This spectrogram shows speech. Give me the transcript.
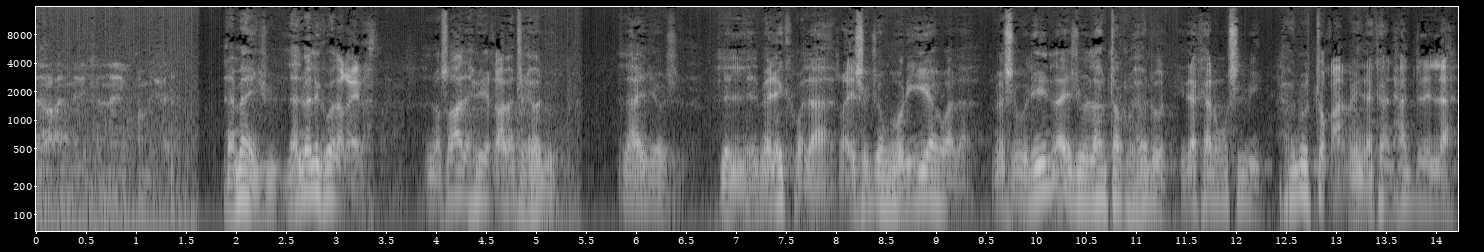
إذا رأى الملك أن لا يقام الحد لا ما يجوز. لا الملك ولا غيره. المصالح في إقامة الحدود لا يجوز للملك ولا رئيس الجمهورية ولا المسؤولين لا يجوز لهم ترك الحدود إذا كانوا مسلمين. الحدود تقام إذا كان حد لله.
